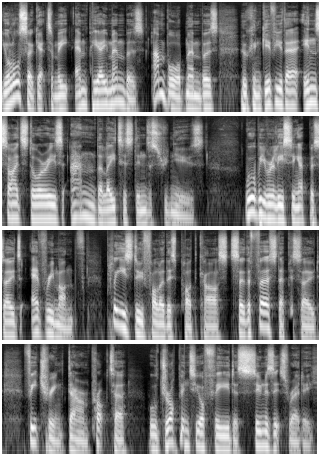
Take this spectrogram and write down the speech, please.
You'll also get to meet MPA members and board members who can give you their inside stories and the latest industry news. We'll be releasing episodes every month. Please do follow this podcast so the first episode, featuring Darren Proctor, will drop into your feed as soon as it's ready.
